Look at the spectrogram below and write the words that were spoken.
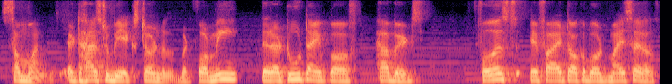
someone. It has to be external. But for me there are two type of habits. First if i talk about myself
